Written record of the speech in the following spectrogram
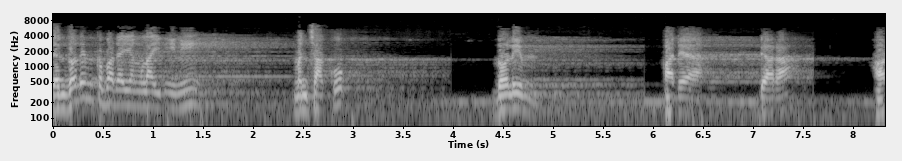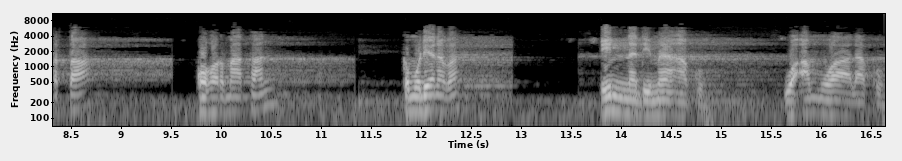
Dan zalim kepada yang lain ini mencakup zalim pada darah, harta, kehormatan, kemudian apa? Inna dima'akum wa amwalakum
